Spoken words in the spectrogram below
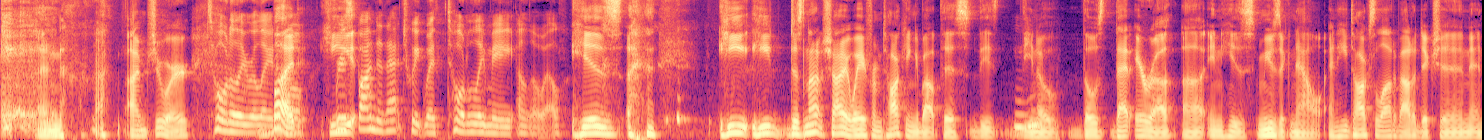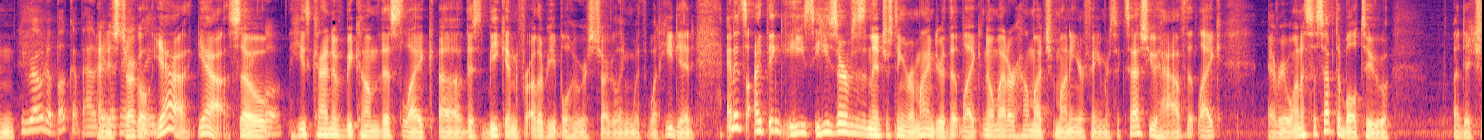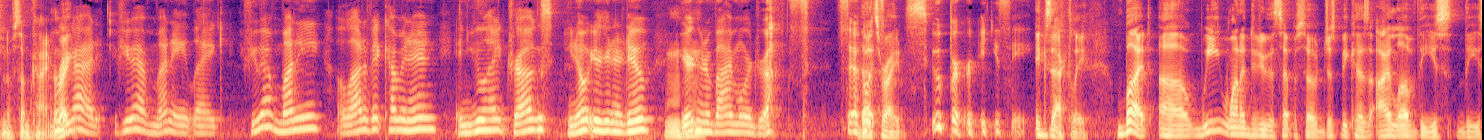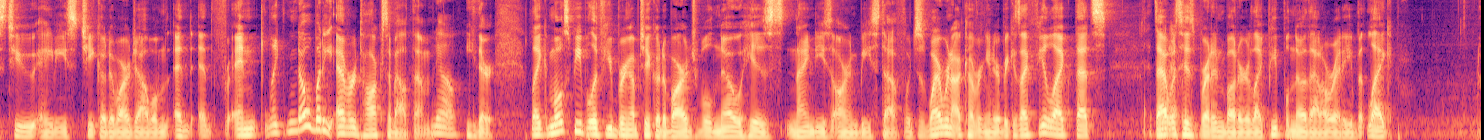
and I'm sure Totally relatable. But he- respond to that tweet with "totally me." LOL. his he he does not shy away from talking about this these Mm-hmm. you know those that era uh, in his music now and he talks a lot about addiction and He wrote a book about it. and his struggle yeah yeah so cool. he's kind of become this like uh, this beacon for other people who are struggling with what he did and it's i think he's he serves as an interesting reminder that like no matter how much money or fame or success you have that like everyone is susceptible to addiction of some kind Oh right my god! If you have money, like if you have money, a lot of it coming in, and you like drugs, you know what you're gonna do? You're gonna buy more drugs. So. That's it's right. Super easy. Exactly. But uh, we wanted to do this episode just because I love these these two '80s Chico DeBarge albums, and and, and like nobody ever talks about them. No. either. Like most people, if you bring up Chico DeBarge, will know his '90s R&B stuff, which is why we're not covering it here because I feel like that's, that was his bread and butter. Like people know that already, but like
